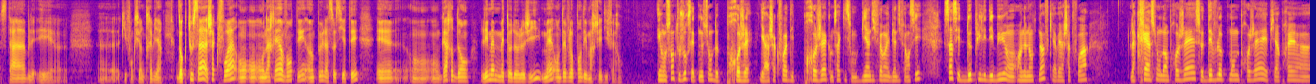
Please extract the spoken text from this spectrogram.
stable et qui fonctionne très bien. Donc tout ça, à chaque fois, on, a réinventé un peu la société en gardant les mêmes méthodologies, mais en développant des marchés différents. Et on sent toujours cette notion de projet. Il y a à chaque fois des projets comme ça qui sont bien différents et bien différenciés. Ça, c'est depuis les débuts en, 99 qu'il y avait à chaque fois la création d'un projet, ce développement de projet, et puis après euh,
